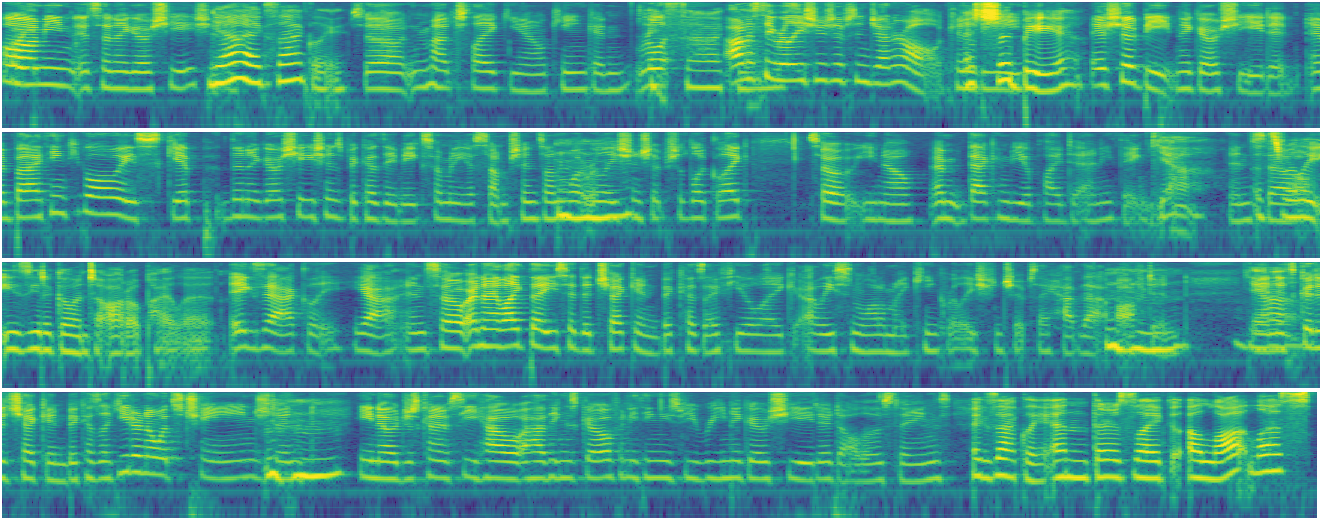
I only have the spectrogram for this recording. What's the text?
Well, I mean, it's a negotiation. Yeah, exactly. So much like you know, kink and rela- Exactly. honestly, relationships in general can It be, should be. It should be negotiated, and but I think people always skip the negotiations because they make so many assumptions on Mm-hmm. what relationships should look like. So you know, and that can be applied to anything. Yeah. and so it's so really easy to go into autopilot. Exactly. Yeah. And so, and I like that you said the check in because I feel like, at least in a lot of my kink relationships, I have that often. And Mm-hmm. Yeah. Mm-hmm. it's good to check in because, like, you don't know what's changed and, you know, just kind of see how, how things go, if anything needs to be renegotiated, all those things. Exactly. And there's like a lot less,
